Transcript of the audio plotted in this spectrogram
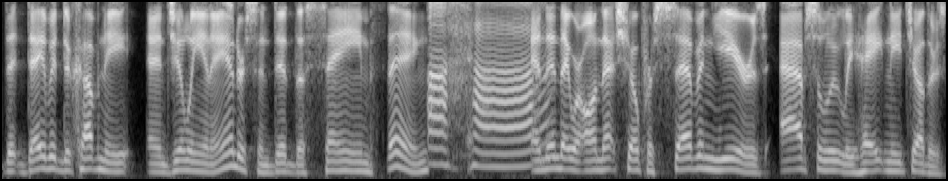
that David Duchovny and Gillian Anderson did the same thing. Uh-huh. And then they were on that show for 7 years absolutely hating each other's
